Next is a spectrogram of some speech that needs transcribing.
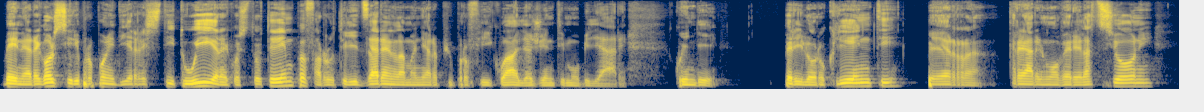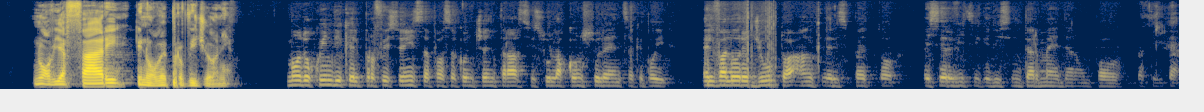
Bene, Regol si ripropone di restituire questo tempo e farlo utilizzare nella maniera più proficua agli agenti immobiliari, quindi per i loro clienti, per creare nuove relazioni, nuovi affari e nuove provvigioni. In modo quindi che il professionista possa concentrarsi sulla consulenza, che poi è il valore aggiunto anche rispetto ai servizi che disintermediano un po' l'attività.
